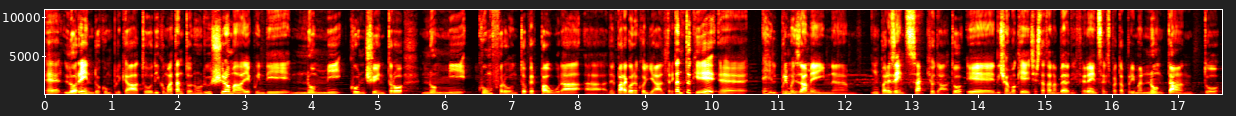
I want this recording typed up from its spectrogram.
eh, lo rendo complicato. Dico, ma tanto non riuscirò mai. E quindi non mi concentro. Non mi confronto per paura eh, del paragone con gli altri. Tanto che eh, è il primo esame in, ehm, in presenza che ho dato e diciamo che c'è stata una bella differenza rispetto a prima, non tanto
